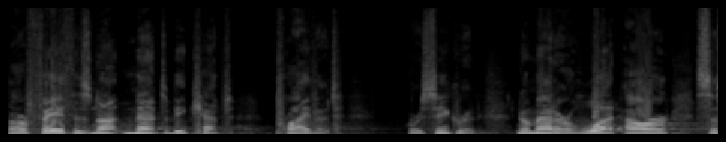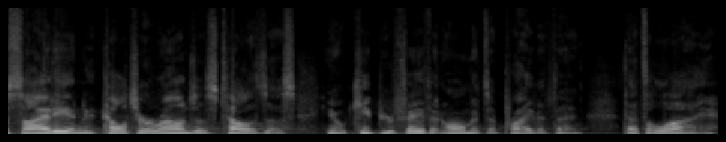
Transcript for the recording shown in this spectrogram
Our faith is not meant to be kept private or secret, no matter what our society and culture around us tells us. You know, keep your faith at home, it's a private thing. That's a lie.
